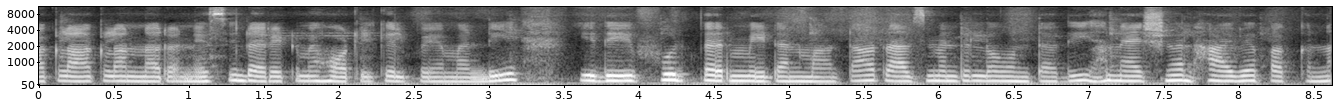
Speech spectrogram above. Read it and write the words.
ఆకలి ఆకలి అన్నారు అనేసి డైరెక్ట్ మేము హోటల్కి వెళ్ళిపోయామండి. ఇది ఫుడ్ పిరమిడ్ అనమాట రాజమండ్రిలో ఉంటుంది. నేషనల్ హైవే పక్కన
